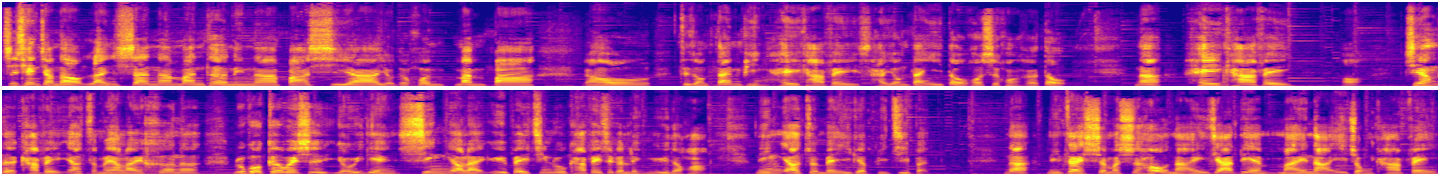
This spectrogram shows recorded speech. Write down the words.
之前讲到蓝山啊、曼特宁啊、巴西啊，有的混曼巴，然后这种单品黑咖啡采用单一豆或是混合豆。那黑咖啡哦，这样的咖啡要怎么样来喝呢？如果各位是有一点心要来预备进入咖啡这个领域的话，您要准备一个笔记本。那你在什么时候哪一家店买哪一种咖啡？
